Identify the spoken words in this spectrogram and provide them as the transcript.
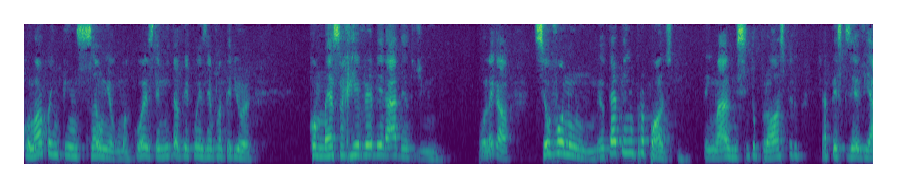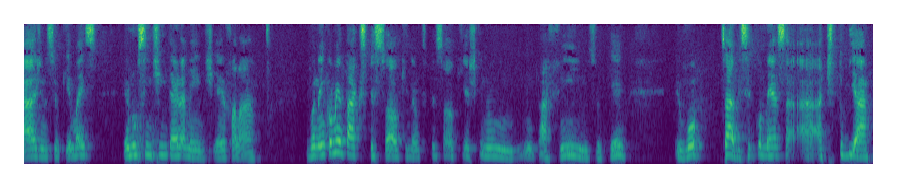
coloco a intenção em alguma coisa tem muito a ver com o exemplo anterior. Começa a reverberar dentro de mim. Pô, legal. Se eu vou num. Eu até tenho um propósito. Tenho lá, eu me sinto próspero, já pesquisei a viagem, não sei o quê, mas eu não senti internamente. E aí eu falo, ah, vou nem comentar com esse pessoal aqui, não, que esse pessoal aqui acho que não, não tá afim, não sei o quê. Eu vou, sabe, você começa a, a titubear.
